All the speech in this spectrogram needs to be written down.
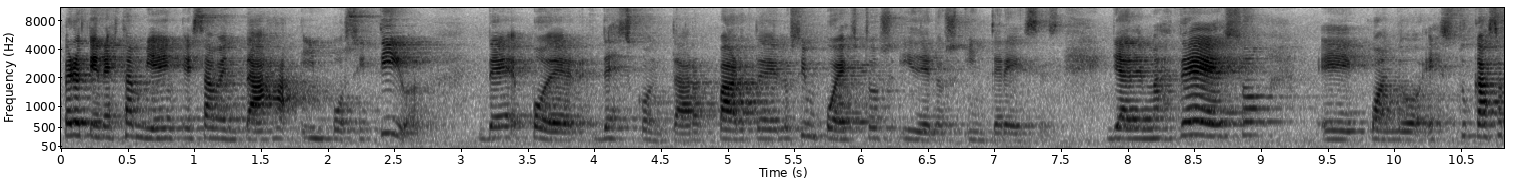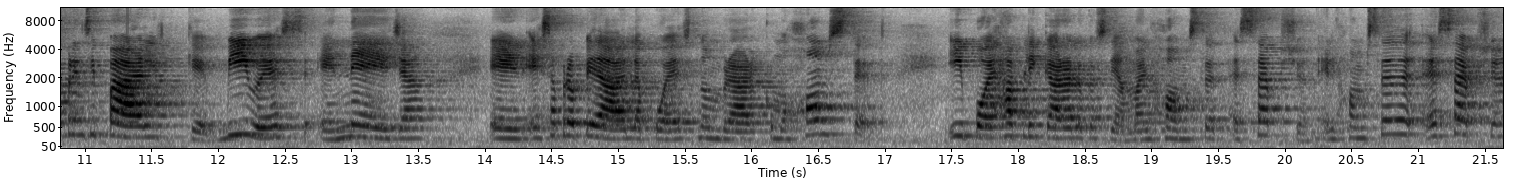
pero tienes también esa ventaja impositiva de poder descontar parte de los impuestos y de los intereses. Y además de eso, eh, cuando es tu casa principal, que vives en ella, en esa propiedad la puedes nombrar como homestead y puedes aplicar a lo que se llama el homestead exception. El homestead exception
